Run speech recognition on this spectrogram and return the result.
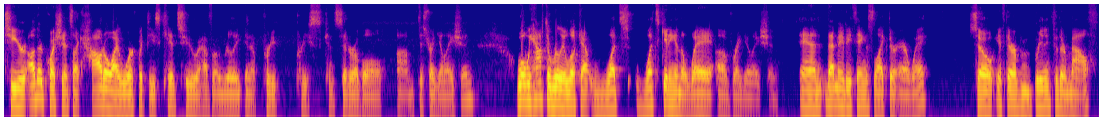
to your other question, it's like, how do I work with these kids who have a really, you know, pretty, pretty considerable um, dysregulation? Well, we have to really look at what's what's getting in the way of regulation, and that may be things like their airway. So, if they're breathing through their mouth,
